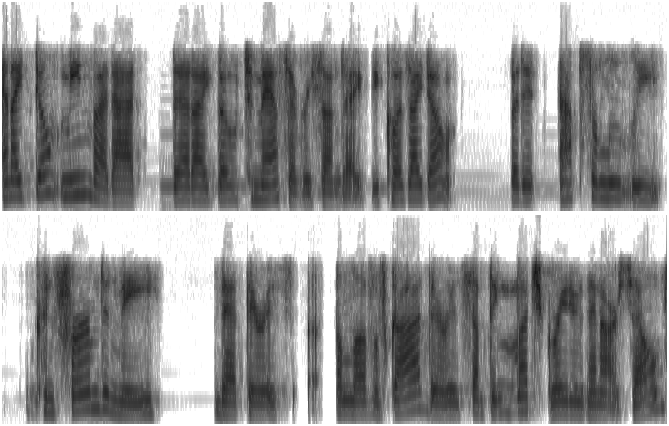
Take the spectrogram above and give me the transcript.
And I don't mean by that that I go to Mass every Sunday, because I don't. But it absolutely confirmed in me that there is a love of God, there is something much greater than ourselves.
